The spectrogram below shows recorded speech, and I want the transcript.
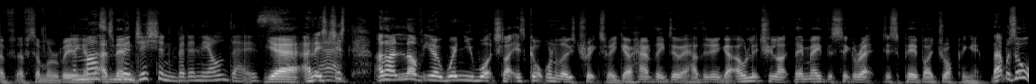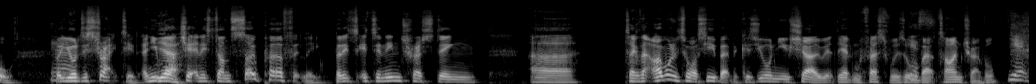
of, of someone The revealing. and- master and then, magician, but in the old days. yeah, and it's just, and I love, you know, when you watch, like, it's got one of those tricks where you go, how do they do it? How do they do it? You go, oh, literally, like, they made the cigarette disappear by dropping it. That was all. But you're distracted, and you Yeah. watch it, and it's done so perfectly. But it's it's an interesting. Uh, take that. I wanted to ask you about because your new show at the Edinburgh Festival is all Yes. about time travel, Yes.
